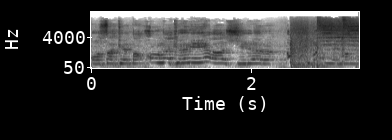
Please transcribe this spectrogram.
お酒と音楽に酔しれる。飲んで飲んで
